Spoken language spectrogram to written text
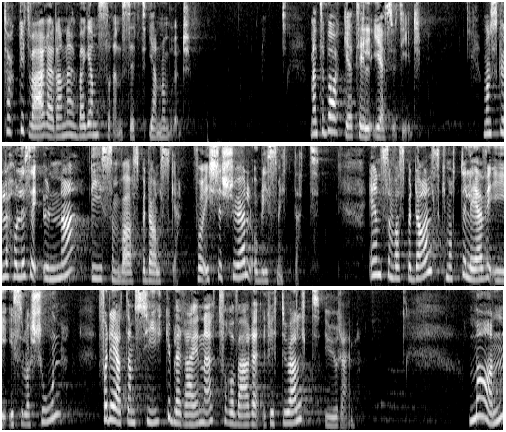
takket være denne bergenseren sitt gjennombrudd. Men tilbake til Jesu tid. Man skulle holde seg unna de som var spedalske, for ikke sjøl å bli smittet. En som var spedalsk, måtte leve i isolasjon fordi at den syke ble regnet for å være rituelt urein. Mannen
